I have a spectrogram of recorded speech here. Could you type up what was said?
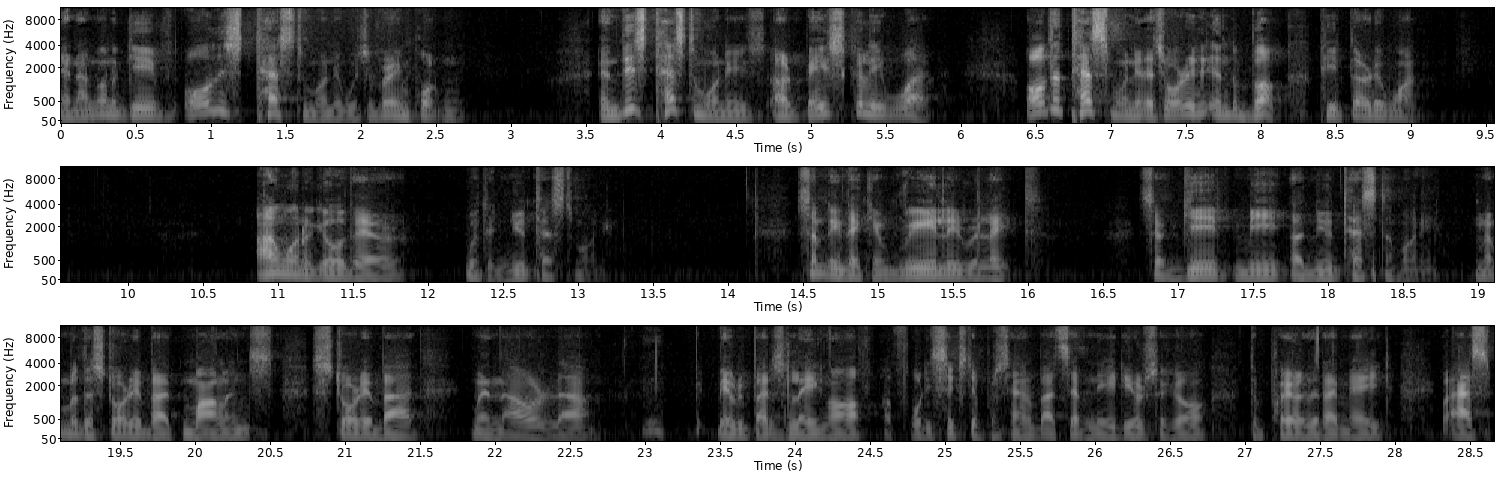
and I'm going to give all this testimony, which is very important. And these testimonies are basically what? All the testimony that's already in the book, P31. I want to go there with a new testimony, something they can really relate. So give me a new testimony. Remember the story about Marlins, story about when our uh, everybody's laying off, about 40, 60%, about seven, eight years ago, the prayer that I made, asked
